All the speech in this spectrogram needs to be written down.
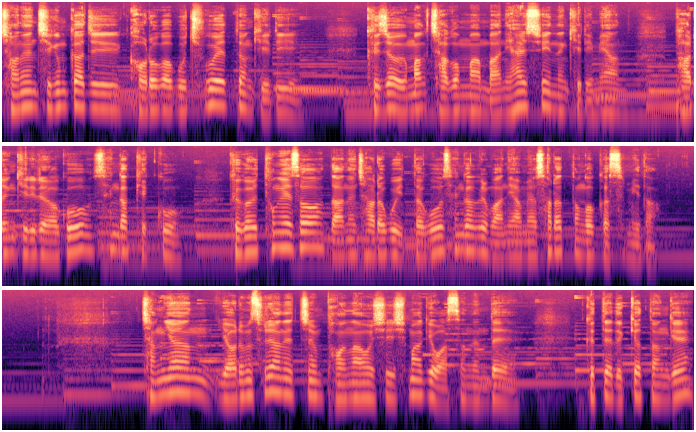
저는 지금까지 걸어가고 추구했던 길이 그저 음악 작업만 많이 할 수 있는 길이면 바른 길이라고 생각했고 그걸 통해서 나는 잘하고 있다고 생각을 많이 하며 살았던 것 같습니다. 작년 여름 수련회쯤 번아웃이 심하게 왔었는데 그때 느꼈던 게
